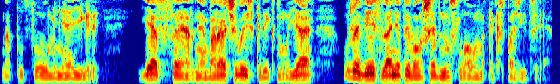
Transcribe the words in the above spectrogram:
напутствовал меня Игорь. «Yes, сэр!» — не оборачиваясь, крикнул я, уже весь занятый волшебным словом «экспозиция».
